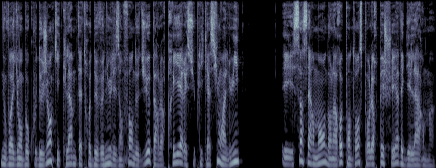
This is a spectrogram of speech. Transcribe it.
nous voyons beaucoup de gens qui clament être devenus les enfants de Dieu par leurs prières et supplications à lui, et sincèrement dans la repentance pour leurs péchés avec des larmes.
